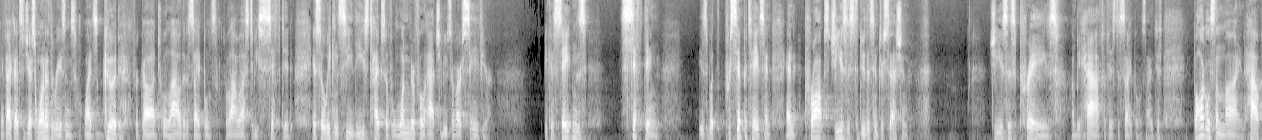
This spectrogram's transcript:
In fact, I'd suggest one of the reasons why it's good for God to allow the disciples, to allow us to be sifted, is so we can see these types of wonderful attributes of our Savior. Because Satan's sifting is what precipitates and, and prompts Jesus to do this intercession. Jesus prays on behalf of his disciples. It just boggles the mind how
